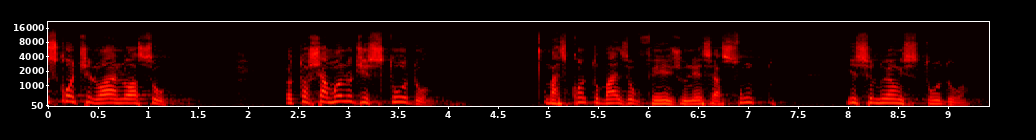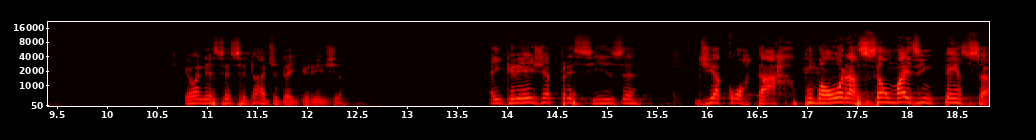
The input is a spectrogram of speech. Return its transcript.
Vamos continuar nosso. Eu estou chamando de estudo, mas quanto mais eu vejo nesse assunto, isso não é um estudo, é uma necessidade da igreja. A igreja precisa de acordar para uma oração mais intensa,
